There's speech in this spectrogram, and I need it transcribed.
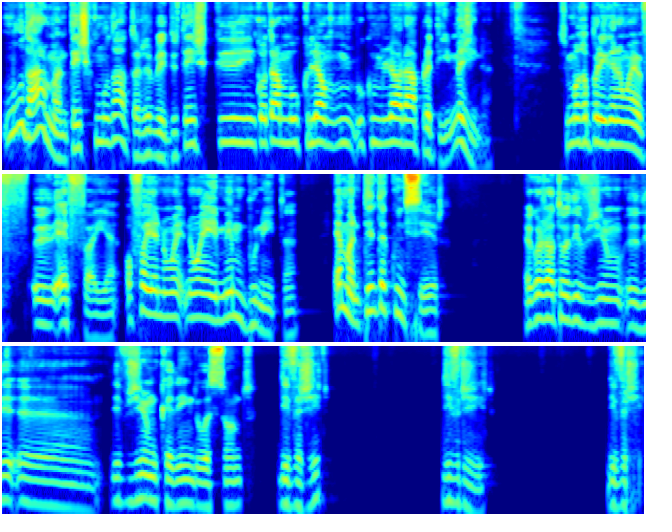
mudar, mano. Tens que mudar, estás a ver? Tu tens que encontrar o que, o que melhor há para ti. Imagina, se uma rapariga não é, eh, é feia, ou feia não é, não é mesmo bonita, é mano, tenta conhecer. Agora já estou a divergir, uh, uh, divergir um bocadinho do assunto. Divergir? Divergir. Divergir.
